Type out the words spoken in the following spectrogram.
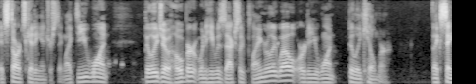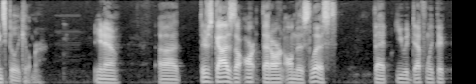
It starts getting interesting. Like, do you want Billy Joe Hobart when he was actually playing really well, or do you want Billy Kilmer, like Saints Billy Kilmer? You know, uh, there's guys that aren't that aren't on this list that you would definitely pick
